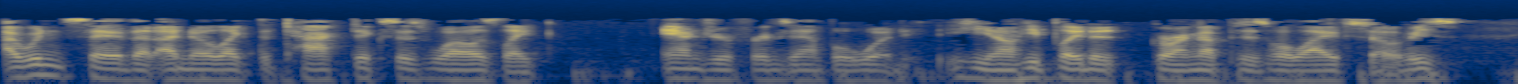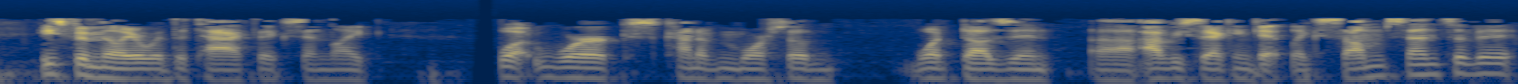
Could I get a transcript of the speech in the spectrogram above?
I wouldn't say that I know like the tactics as well as like Andrew, for example, would. He, you know, he played it growing up his whole life, so he's he's familiar with the tactics and like what works, kind of more so what doesn't. Uh, obviously, I can get like some sense of it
